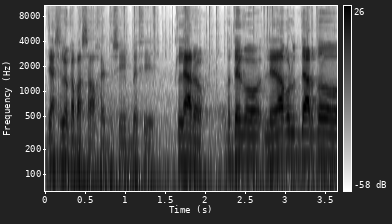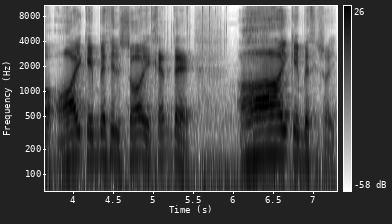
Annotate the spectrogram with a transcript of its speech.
Ya sé lo que ha pasado, gente, soy imbécil. Claro, no tengo. Le he dado con un dardo. ¡Ay, qué imbécil soy, gente! ¡Ay, qué imbécil soy!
